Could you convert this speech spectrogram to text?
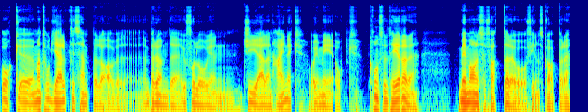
Och eh, man tog hjälp till exempel av eh, den berömde ufologen G. Allen Hynek var ju med och konsulterade med manusförfattare och filmskapare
